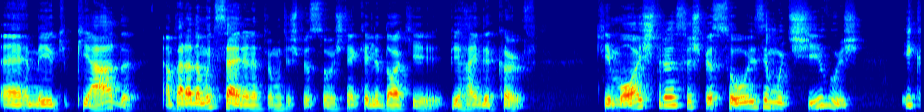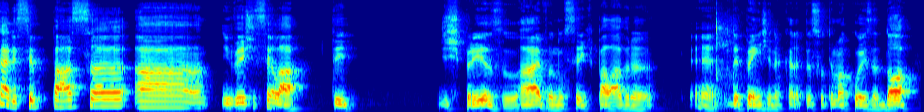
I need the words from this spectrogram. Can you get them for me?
é, meio que piada, é uma parada muito séria, né, para muitas pessoas. Tem aquele doc Behind the Curve, que mostra essas pessoas e motivos, e, cara, você passa a, em vez de, sei lá, ter desprezo, raiva, não sei que palavra, é, depende, né, cada pessoa tem uma coisa, dó,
